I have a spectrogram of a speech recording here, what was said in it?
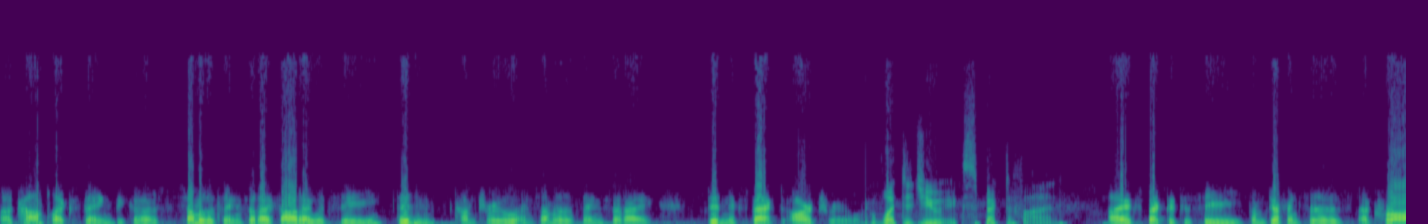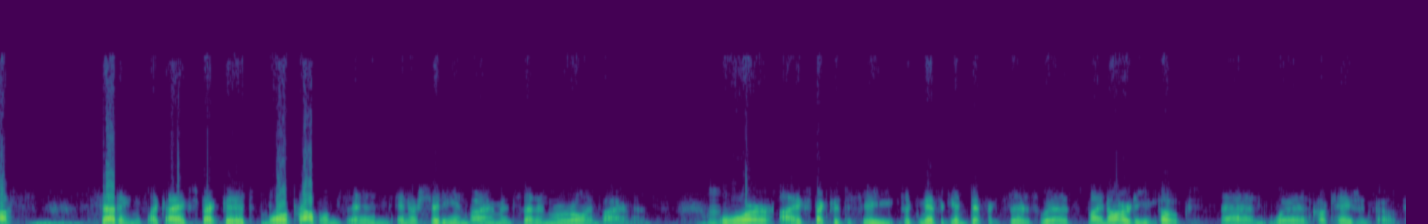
a complex thing because some of the things that I thought I would see didn't come true, and some of the things that I didn't expect are true. What did you expect to find? I expected to see some differences across settings. Like I expected more problems in inner city environments than in rural environments. Hmm. Or I expected to see significant differences with minority folks than with Caucasian folks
